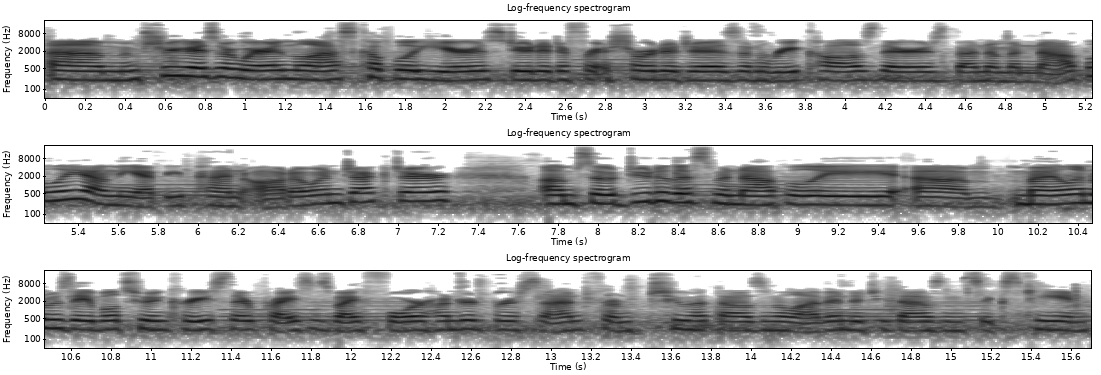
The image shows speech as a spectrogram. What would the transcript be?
um, I'm sure you guys are aware in the last couple of years, due to different shortages and recalls, there has been a monopoly on the EpiPen auto injector. Um, so due to this monopoly, um, Mylan was able to increase their prices by 400% from 2011 to 2016,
